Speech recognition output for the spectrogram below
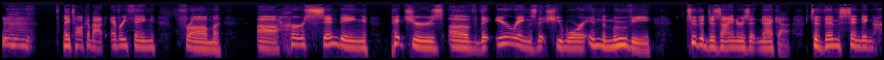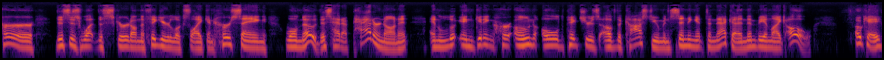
Mm-hmm. They talk about everything from uh, her sending pictures of the earrings that she wore in the movie to the designers at NECA, to them sending her this is what the skirt on the figure looks like, and her saying, Well, no, this had a pattern on it and look and getting her own old pictures of the costume and sending it to NECA and then being like, oh, okay,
